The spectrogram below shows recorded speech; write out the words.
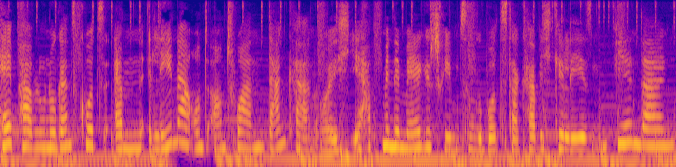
Hey Pablo, nur ganz kurz. Ähm, Lena und Antoine, danke an euch. Ihr habt mir eine Mail geschrieben zum Geburtstag, habe ich gelesen. Vielen Dank.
